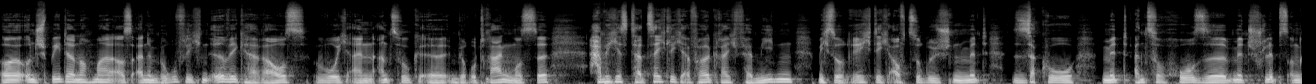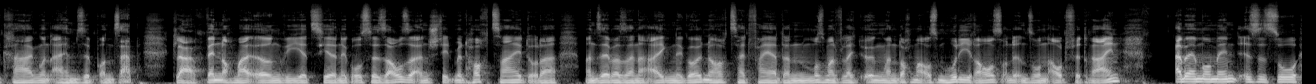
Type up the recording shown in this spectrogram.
äh, und später nochmal aus einem beruflichen Irrweg heraus, wo ich einen Anzug äh, im Büro tragen musste, habe ich es tatsächlich erfolgreich vermieden, mich so richtig aufzurüschen mit Sakko, mit Anzughose, mit Schlips und Kragen und allem Zip und Zap. Klar, wenn nochmal irgendwie jetzt jetzt hier eine große Sause ansteht mit Hochzeit oder man selber seine eigene goldene Hochzeit feiert, dann muss man vielleicht irgendwann doch mal aus dem Hoodie raus und in so ein Outfit rein. Aber im Moment ist es so,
